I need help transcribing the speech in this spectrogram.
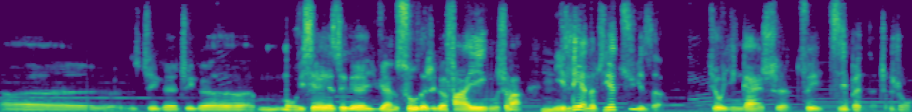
呃这个这个某一些这个元素的这个发音，是吧？你练的这些句子，就应该是最基本的这种。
